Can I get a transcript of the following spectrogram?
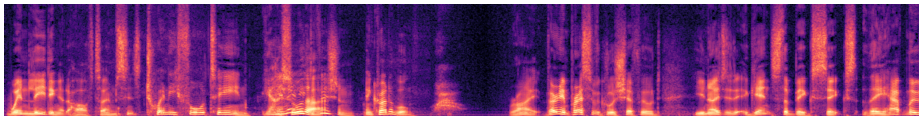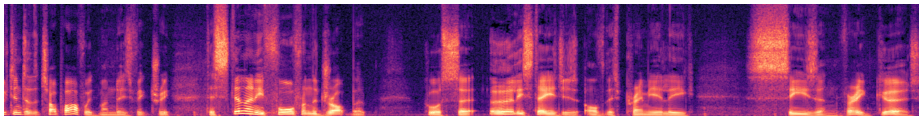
when leading at half-time since 2014. Yeah, I saw that. Division. Incredible. Wow. Right. Very impressive, of course, Sheffield United against the Big Six. They have moved into the top half with Monday's victory. They're still only four from the drop, but, of course, uh, early stages of this Premier League season. Very good.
